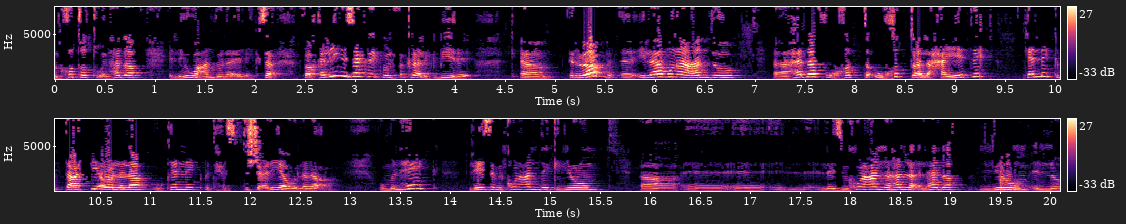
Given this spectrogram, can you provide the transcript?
الخطط والهدف اللي هو عنده لإلك. فخليني ذكرك بالفكرة الكبيرة. الرب آه، إلهنا عنده آه، هدف وخطة, وخطة لحياتك. كأنك بتعرفيها ولا لا وكأنك بتحس تشعريها ولا لا ومن هيك لازم يكون عندك اليوم آه آه آه لازم يكون عندنا هلأ الهدف اليوم إنه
